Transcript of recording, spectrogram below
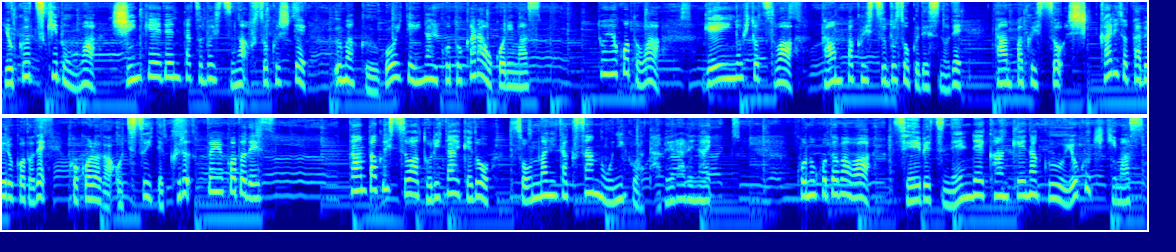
抑うつ気分は神経伝達物質が不足してうまく動いていないことから起こります。ということは原因の一つはタンパク質不足ですのでタンパク質をしっかりと食べることで心が落ち着いてくるということです。タンパク質は取りたいけどそんなにたくさんのお肉は食べられない。この言葉は性別年齢関係なくよく聞きます。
